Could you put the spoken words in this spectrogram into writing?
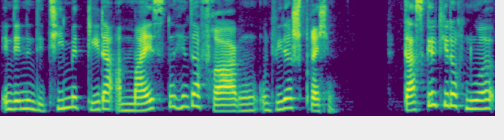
in denen die Teammitglieder am meisten hinterfragen und widersprechen. Das gilt jedoch nur,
